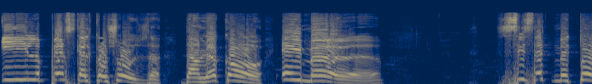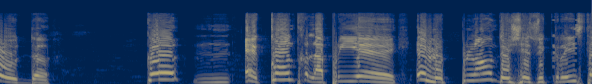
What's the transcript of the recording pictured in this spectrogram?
ils percent quelque chose dans leur corps et ils meurent. Si cette méthode que est contre la prière et le plan de Jésus-Christ,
